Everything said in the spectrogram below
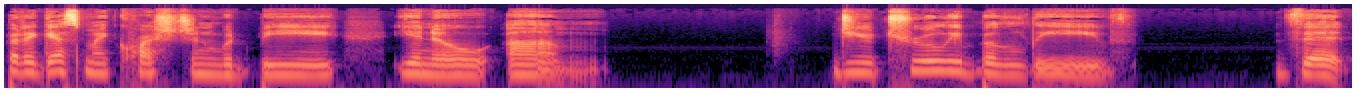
But I guess my question would be, you know, um, do you truly believe that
